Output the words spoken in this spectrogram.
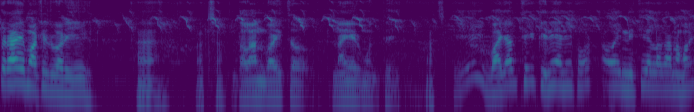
প্রায় মাটির বাড়ি। হ্যাঁ আচ্ছা। দালান বাড়ি তো নাই এর মধ্যে। আচ্ছা। এই বাজার থেকে কিনে আনি পর ওই নিচে লাগানো হয়।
